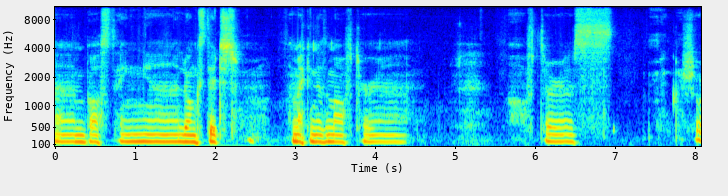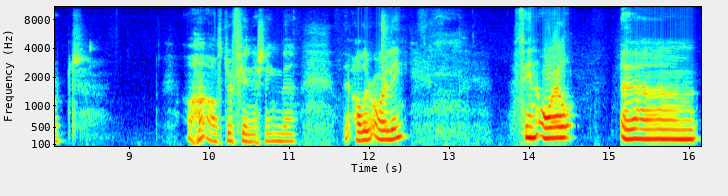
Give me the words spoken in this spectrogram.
um, basting uh, long stitch mechanism after uh, after a short after finishing the, the other oiling. Thin oil um,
